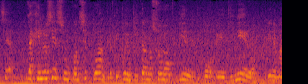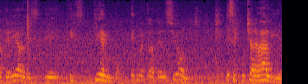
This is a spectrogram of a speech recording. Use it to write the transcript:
O sea, la generosidad es un concepto amplio que puede implicar no solo bienes tipo eh, dinero, bienes materiales, eh, es tiempo, es nuestra atención, es escuchar a alguien,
